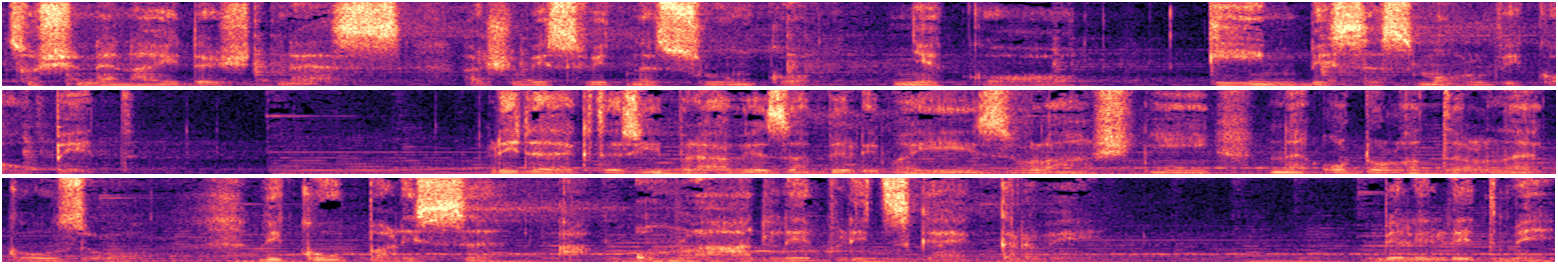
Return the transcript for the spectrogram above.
Což nenajdeš dnes, až vysvitne slunko někoho, kým by se mohl vykoupit. Lidé, kteří právě zabili, mají zvláštní, neodolatelné kouzlo. Vykoupali se a omládli v lidské krvi. Byli lidmi,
